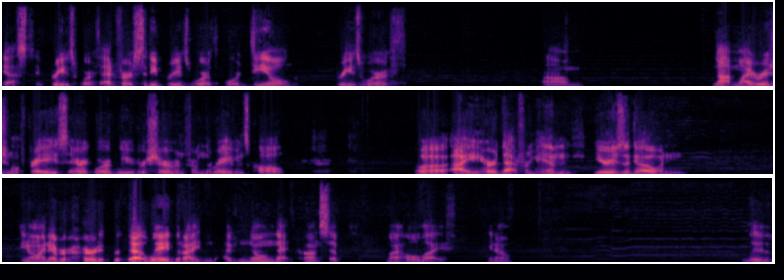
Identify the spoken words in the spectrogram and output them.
Yes, it breeds worth. Adversity breeds worth. Ordeal breeds worth. Um, not my original phrase. Eric Word Weaver Shervin from the Ravens call. Uh, I heard that from him years ago, and you know, I never heard it put that way, but I I've known that concept my whole life. You know, live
